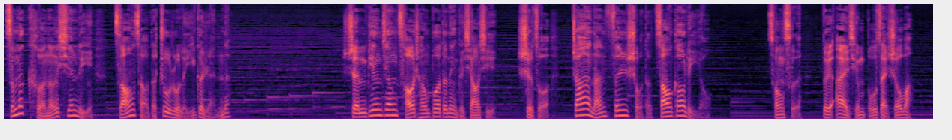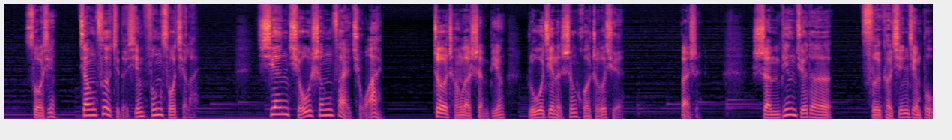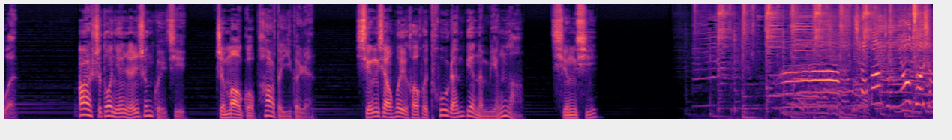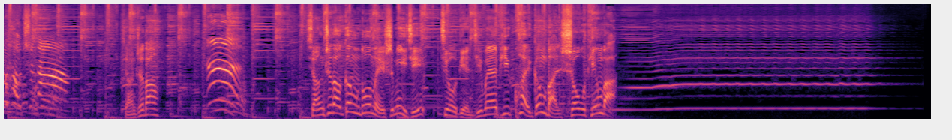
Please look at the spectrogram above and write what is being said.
怎么可能心里？早早的注入了一个人呢。沈冰将曹长波的那个消息视作渣男分手的糟糕理由，从此对爱情不再奢望，索性将自己的心封锁起来，先求生再求爱，这成了沈冰如今的生活哲学。但是，沈冰觉得此刻心境不稳，二十多年人生轨迹，只冒过泡的一个人。形象为何会突然变得明朗、清晰？哇，乔帮主，你又做什么好吃的？想知道？嗯。想知道更多美食秘籍，就点击 VIP 快更版收听吧。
